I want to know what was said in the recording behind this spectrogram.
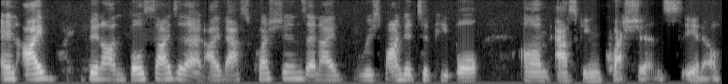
and i've been on both sides of that. I've asked questions and i've responded to people um, asking questions you know?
